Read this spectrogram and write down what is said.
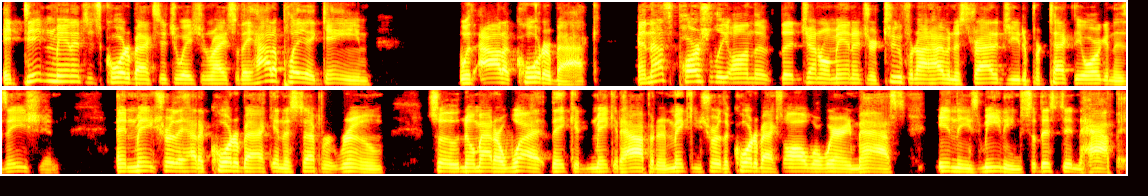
it didn't manage its quarterback situation right, so they had to play a game without a quarterback, and that's partially on the the general manager too for not having a strategy to protect the organization and make sure they had a quarterback in a separate room so no matter what, they could make it happen and making sure the quarterbacks all were wearing masks in these meetings. So this didn't happen.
